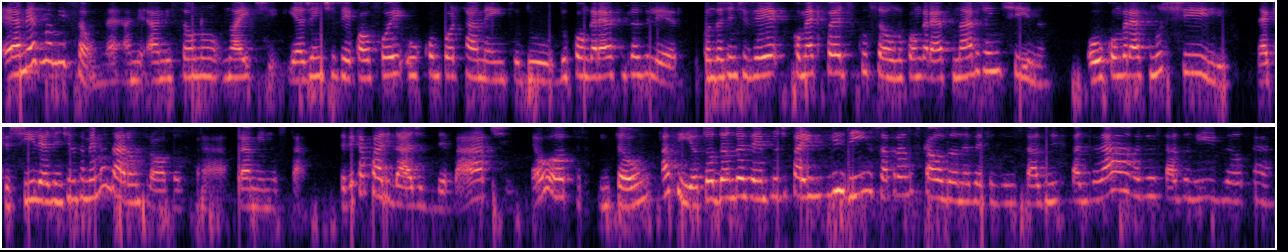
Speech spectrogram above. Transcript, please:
é a mesma missão, né? a, a missão no, no, Haiti, e a gente vê qual foi o comportamento do, do Congresso brasileiro, quando a gente vê como é que foi a discussão no Congresso na Argentina, ou o Congresso no Chile, né? que o Chile e a Argentina também mandaram tropas para MINUSTAH. Você vê que a qualidade do debate é outra. Então, assim, eu estou dando exemplo de países vizinhos, só para não ficar usando exemplo dos Estados Unidos para dizer, ah, mas os Estados Unidos é outra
